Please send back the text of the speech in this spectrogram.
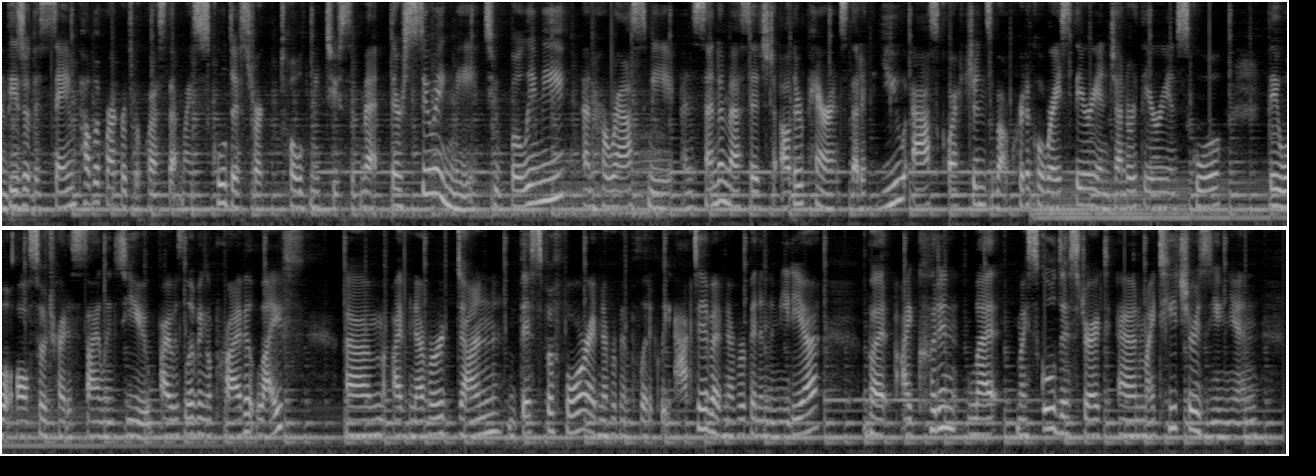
and these are the same public records requests that my school district told me to submit. They're suing me to bully me and harass me and send a message to other parents that if you ask questions about critical race theory and gender theory in school, they will also try to silence you. I was living a private life. Um, I've never done this before. I've never been politically active. I've never been in the media but I couldn't let my school district and my teachers union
